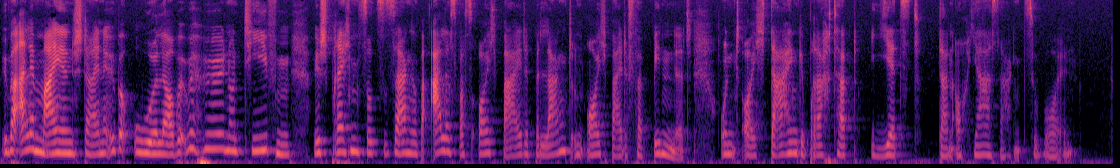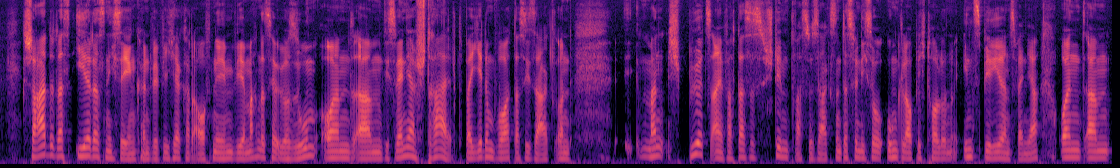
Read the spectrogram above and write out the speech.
über alle Meilensteine, über Urlaube, über Höhen und Tiefen. Wir sprechen sozusagen über alles, was euch beide belangt und euch beide verbindet und euch dahin gebracht habt, jetzt dann auch Ja sagen zu wollen. Schade, dass ihr das nicht sehen könnt, wie wir hier gerade aufnehmen. Wir machen das ja über Zoom und ähm, die Svenja strahlt bei jedem Wort, das sie sagt. Und man spürt es einfach, dass es stimmt, was du sagst. Und das finde ich so unglaublich toll und inspirierend, Svenja. Und ähm,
